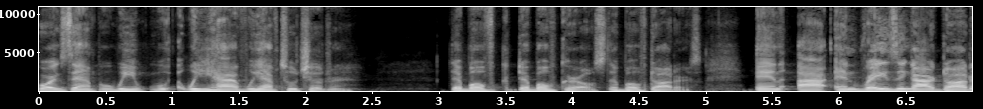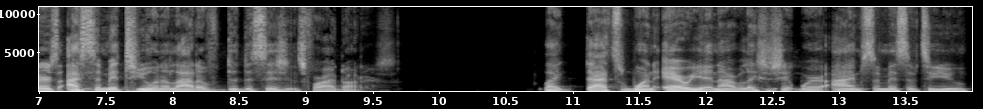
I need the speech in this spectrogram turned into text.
for example, we we have we have two children. They're both they're both girls. They're both daughters. And our and raising our daughters, I submit to you in a lot of the decisions for our daughters. Like that's one area in our relationship where I'm submissive to you.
